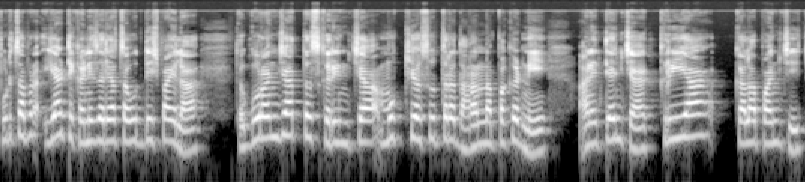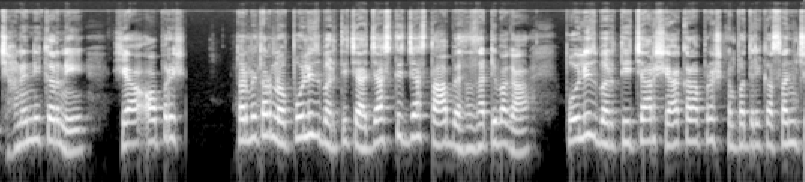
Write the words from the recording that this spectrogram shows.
पुढचा प्र या ठिकाणी जर याचा उद्देश पाहिला तर गुरांच्या तस्करींच्या मुख्य सूत्रधारांना पकडणे आणि त्यांच्या क्रियाकलापांची छाननी करणे ह्या ऑपरेशन तर मित्रांनो पोलीस भरतीच्या जास्तीत जास्त अभ्यासासाठी बघा. पोलीस भरती चारशे अकरा प्रश्नपत्रिका संच.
